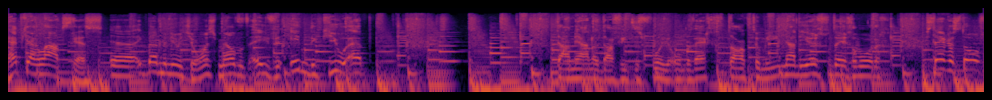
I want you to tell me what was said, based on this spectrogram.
heb jij laadstress? Eh, ik ben benieuwd, jongens. Meld het even in de Q-app. Damiano David is voor je onderweg. Talk to me. Naar de jeugd van tegenwoordig. Sterrenstof.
